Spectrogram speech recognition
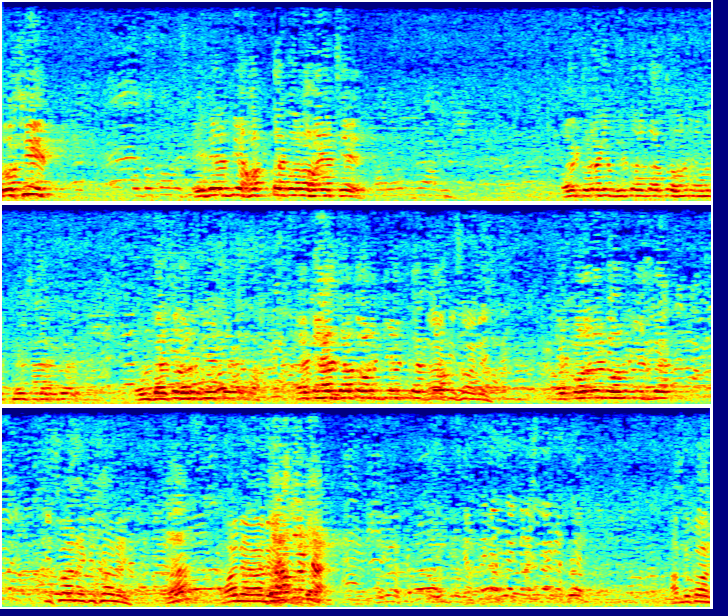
রশিদ, এদের যে হত্যা করা হয়েছে, ওই তোরাকে ভিতরে যাতে অনেক অনেক কিছু কিছু কিছু হয় নাই। এই কলেজে অনেক কিছু হয় নাই কিছু হয় নাই। হ্যাঁ? হয় নাই হয় নাই। আপনি কোন?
